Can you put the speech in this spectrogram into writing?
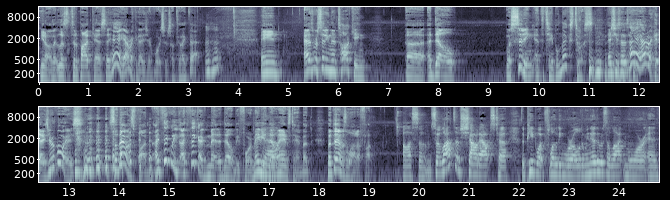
you know that listen to the podcast say, "Hey, I recognize your voice" or something like that. Mm-hmm. And as we're sitting there talking, uh, Adele was sitting at the table next to us, and she says, "Hey, I recognize your voice." so that was fun. I think we, I think I've met Adele before, maybe Yeah. Adele and Stan, but but that was a lot of fun. Awesome. So lots of shout outs to the people at Floating World, and we know there was a lot more. And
